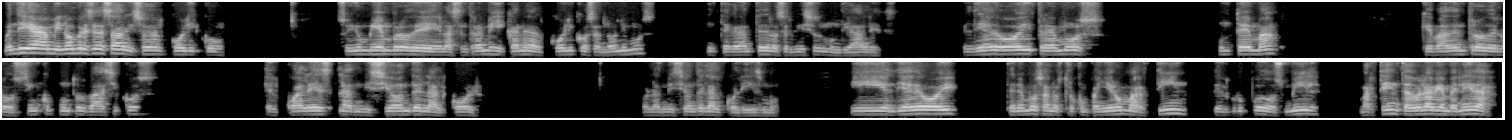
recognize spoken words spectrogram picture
Buen día, mi nombre es César y soy alcohólico. Soy un miembro de la Central Mexicana de Alcohólicos Anónimos, integrante de los servicios mundiales. El día de hoy traemos un tema que va dentro de los cinco puntos básicos, el cual es la admisión del alcohol o la admisión del alcoholismo. Y el día de hoy tenemos a nuestro compañero Martín del grupo 2000. Martín, te doy la bienvenida.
